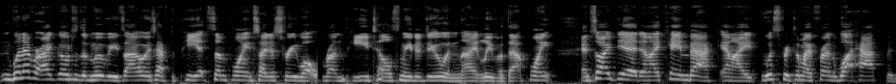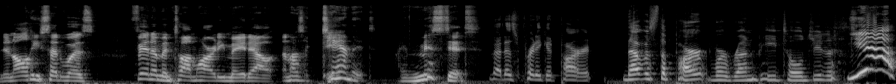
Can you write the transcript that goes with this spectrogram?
whenever I go to the movies, I always have to pee at some point, so I just read what Run Pee tells me to do, and I leave at that point. And so I did, and I came back, and I whispered to my friend what happened, and all he said was, Venom and Tom Hardy made out. And I was like, damn it, I missed it. That is a pretty good part. That was the part where Run Pee told you to. Yeah!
